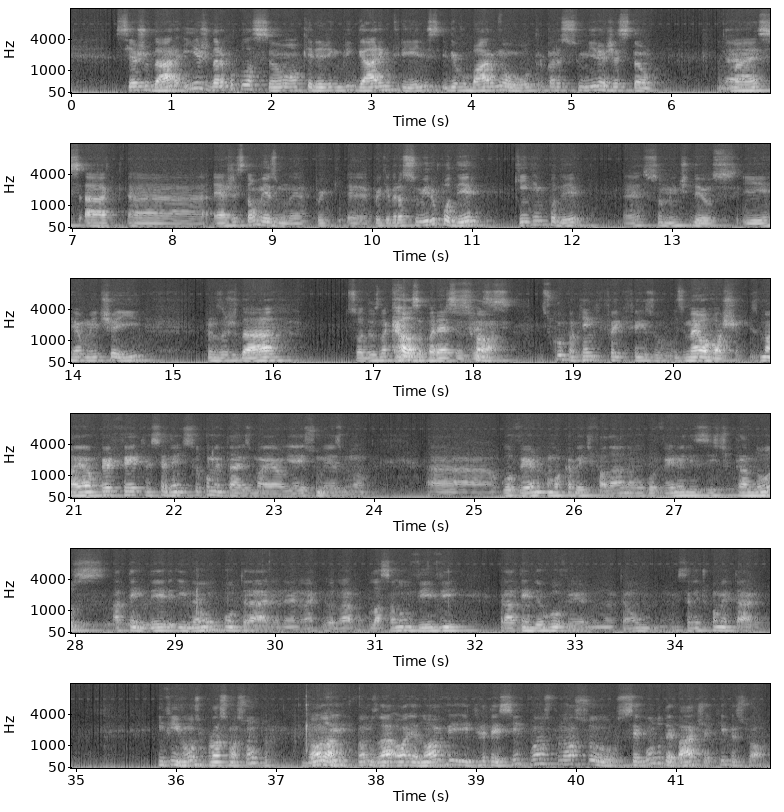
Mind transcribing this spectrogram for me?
se ajudar e ajudar a população ao quererem brigar entre eles e derrubar um ao outro para assumir a gestão. É. Mas a, a, é a gestão mesmo, né? Porque, é, porque para assumir o poder, quem tem poder é somente Deus. E realmente aí, para nos ajudar, só Deus na causa, parece às vezes. Desculpa, quem foi que fez o. Ismael Rocha. Ismael, perfeito, excelente seu comentário, Ismael, e é isso mesmo. Ah, o governo, como eu acabei de falar, não, o governo ele existe para nos atender e não o contrário. Né? Não é, a população não vive para atender o governo. Né? Então, excelente comentário. Enfim, vamos para o próximo assunto? Vamos 9, lá. Vamos lá, olha, 9h35, vamos para o nosso segundo debate aqui, pessoal.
